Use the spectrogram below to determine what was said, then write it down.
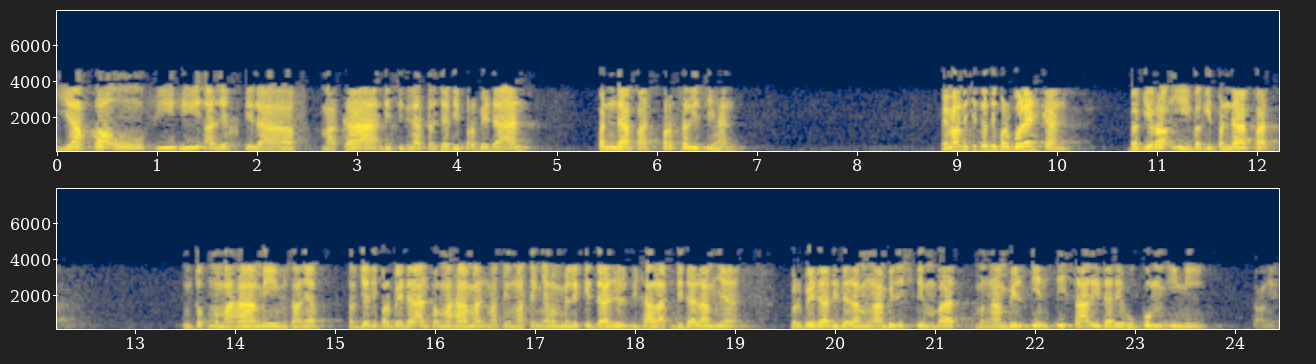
yaqa'u fihi al-ikhtilaf. Maka di sinilah terjadi perbedaan pendapat, perselisihan. Memang di situ diperbolehkan bagi ra'i, bagi pendapat untuk memahami misalnya terjadi perbedaan pemahaman masing-masingnya memiliki dalil di dalam di dalamnya berbeda di dalam mengambil istimbat, mengambil intisari dari hukum ini misalnya.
